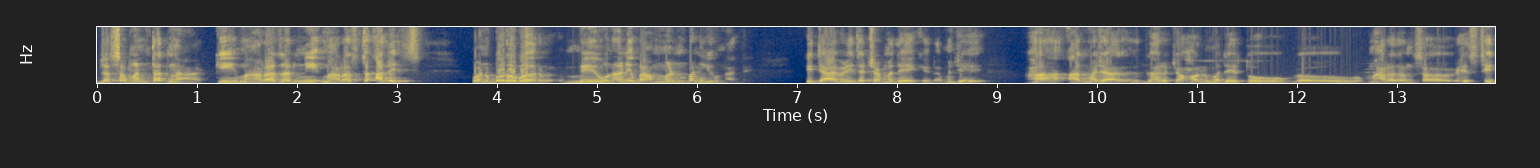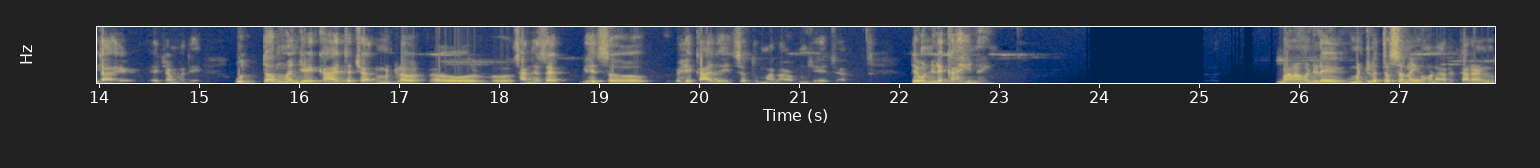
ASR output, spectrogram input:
जसं म्हणतात ना की महाराजांनी महाराज तर आलेच पण बरोबर मेहून आणि ब्राह्मण पण घेऊन आले की त्यावेळी त्याच्यामध्ये हे केलं. म्हणजे हा आज माझ्या घराच्या हॉलमध्ये तो महाराजांचा हे स्थित आहे याच्यामध्ये. उत्तम म्हणजे काय त्याच्यात? म्हटलं सानेसाहेब ह्याचं हे काय द्यायचं तुम्हाला म्हणजे याच्यात? ते म्हणले काही नाही. मला म्हणले म्हटलं तसं नाही होणार कारण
